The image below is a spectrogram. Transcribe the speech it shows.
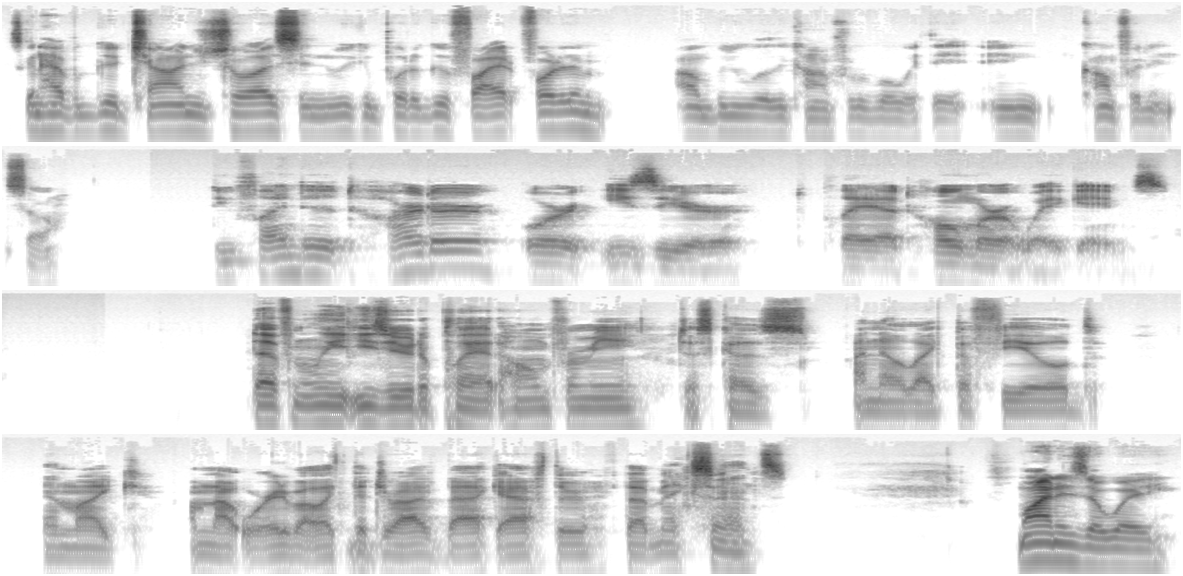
it's going to have a good challenge to us and we can put a good fight for them, I'll be really comfortable with it and confident. So, do you find it harder or easier to play at home or away games? Definitely easier to play at home for me just because I know like the field and like I'm not worried about like the drive back after, if that makes sense. Mine is away.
